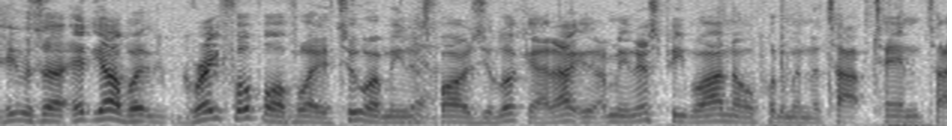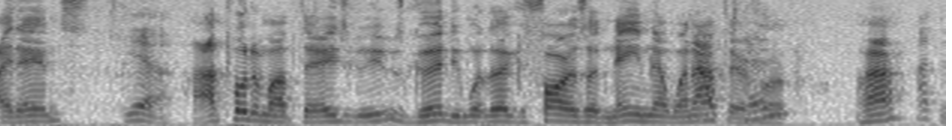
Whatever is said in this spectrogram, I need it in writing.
He was, uh, it, yeah, but great football player too. I mean, as far as you look at, it. I, I mean, there's people I know put him in the top ten tight ends. yeah, I'd put him up there. He's, he was good. He went, like, as far as a name that went out there 10? for, huh? I have to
